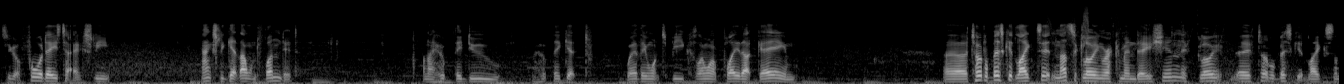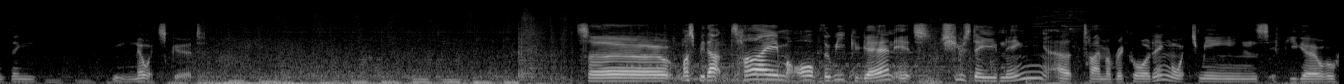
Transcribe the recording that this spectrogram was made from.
So you've got four days to actually actually get that one funded. And I hope they do. I hope they get where they want to be because I want to play that game. Uh, Total Biscuit liked it, and that's a glowing recommendation. If, glowing, if Total Biscuit likes something, you know it's good. So, must be that time of the week again. It's Tuesday evening at time of recording, which means if you go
